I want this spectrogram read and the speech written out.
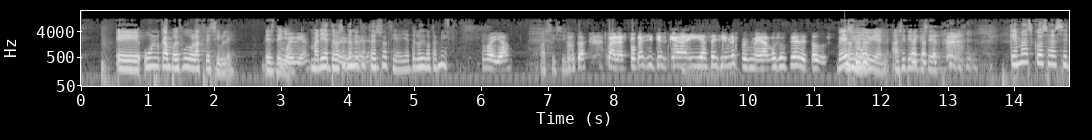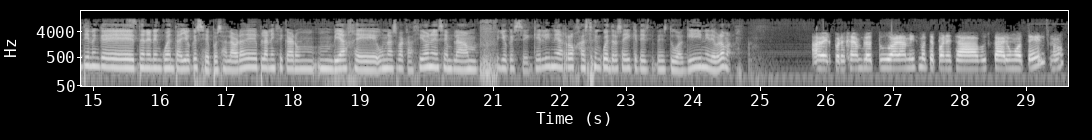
eh, un campo de fútbol accesible. Desde ya. Muy bien. María, te vas Muy a tener bien, que hacer socia, ya te lo digo también. Bueno, ya. Ah, sí, sí. Total, Para los pocos sitios que hay accesibles, pues me hago socia de todos. ¿Ves? Muy bien. Así tiene que ser. ¿Qué más cosas se tienen que tener en cuenta? Yo qué sé, pues a la hora de planificar un, un viaje, unas vacaciones, en plan, yo qué sé, ¿qué líneas rojas te encuentras ahí que dices tú aquí ni de broma? A ver, por ejemplo, tú ahora mismo te pones a buscar un hotel, ¿no?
